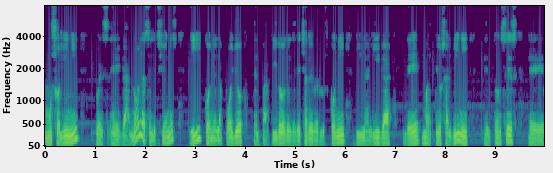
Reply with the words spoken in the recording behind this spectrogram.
Mussolini, pues eh, ganó las elecciones y con el apoyo del partido de derecha de Berlusconi y la liga de Matteo Salvini. Entonces, eh,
